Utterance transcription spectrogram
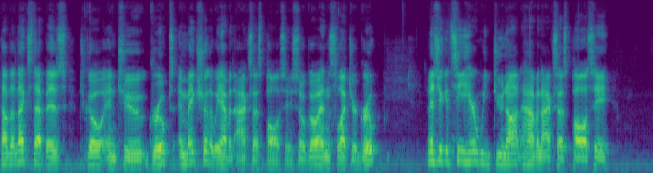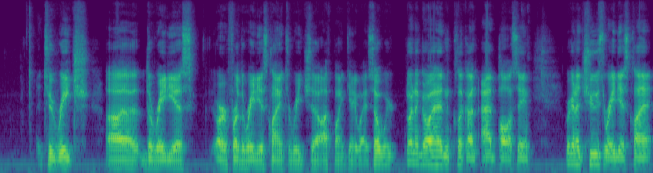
Now the next step is to go into groups and make sure that we have an access policy. So go ahead and select your group. And as you can see here, we do not have an access policy to reach uh, the radius or for the radius client to reach the AuthPoint gateway. So we're going to go ahead and click on add policy. We're going to choose radius client,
